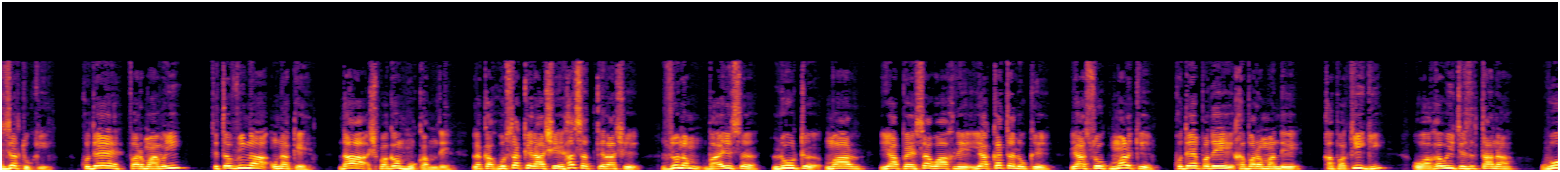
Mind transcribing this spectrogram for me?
عزت وکي خدای فرماوي چې ته وینا اونکه دا شپږم حکم دی لکه غوسه کې راشي حسد کې راشي ظلم باعث لوټ مار یا پیسې واخلي یا قتل وکي یا څوک مړ کې خدای په دې خبره باندې خپکیږي او هغه وی چې زستانه وو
